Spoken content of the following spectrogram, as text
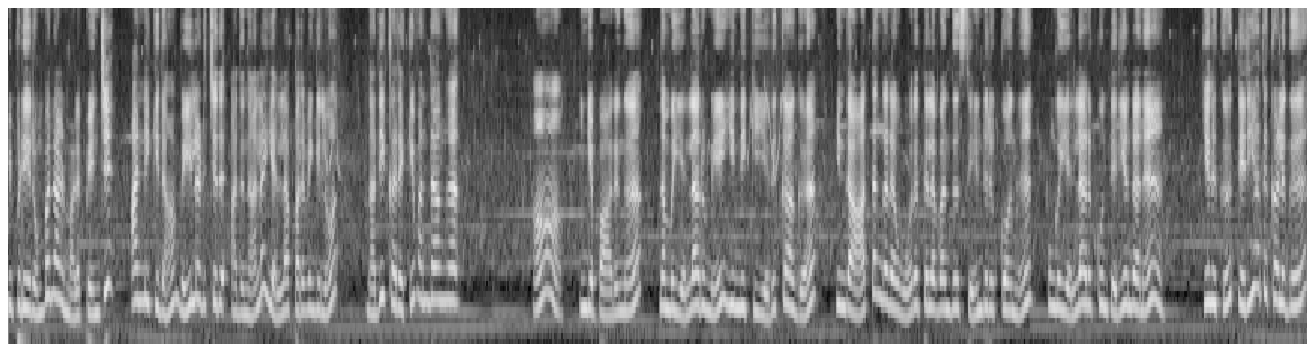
இப்படி ரொம்ப நாள் மழை பெஞ்சு அன்னைக்கு தான் வெயில் அடிச்சது. அதனால எல்லா பறவைங்களும் நதிக்கரைக்கு வந்தாங்க. ஆ இங்க பாருங்க. நம்ம எல்லாருமே இன்னைக்கு எதுக்காக இந்த ஆத்தங்கரை ஓரத்துல வந்து சேர்ந்திருக்கோன்னு உங்க எல்லாருக்கும் தெரியும் தானே? எனக்கு தெரியாது கழுகு.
